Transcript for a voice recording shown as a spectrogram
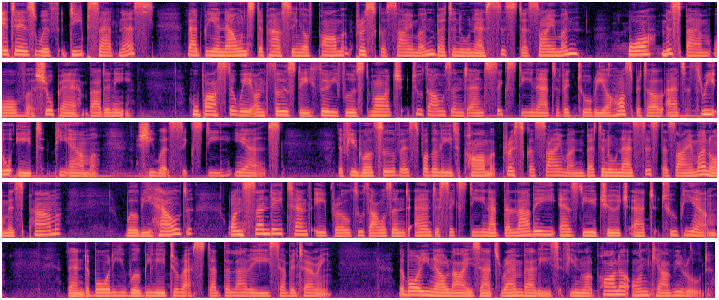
It is with deep sadness that we announce the passing of Palm Prisca Simon, better known as Sister Simon, or Miss Pam of Chopin Badeni, who passed away on Thursday, 31st March 2016 at Victoria Hospital at 3:08 p.m. She was 60 years. The funeral service for the late Palm Prisca Simon, better known as Sister Simon or Miss Pam, will be held on Sunday, 10th April 2016 at the L'Abbaye SDA Church at 2 p.m. Then the body will be laid to rest at the L'Abbaye Cemetery. The body now lies at Rambally's funeral parlor on Calvi Road.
